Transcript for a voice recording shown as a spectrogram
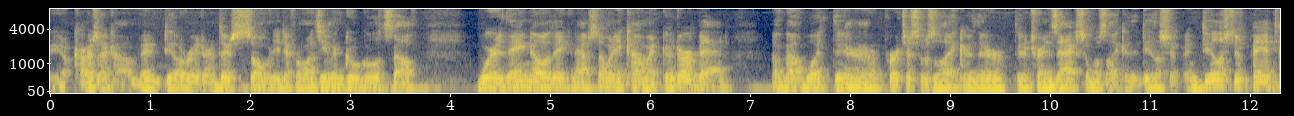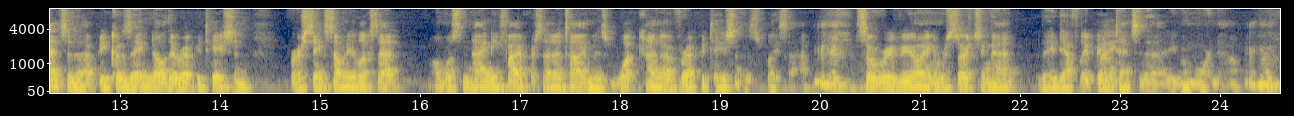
you know, Cars.com, Dealer Rater. There's so many different ones. Even Google itself, where they know they can have somebody comment, good or bad, about what their mm-hmm. purchase was like or their their transaction was like at the dealership. And dealerships pay attention to that because they know their reputation. First thing somebody looks at almost 95% of the time is what kind of reputation does this place have. Mm-hmm. So reviewing and researching that, they definitely pay right. attention to that even more now. Mm-hmm.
